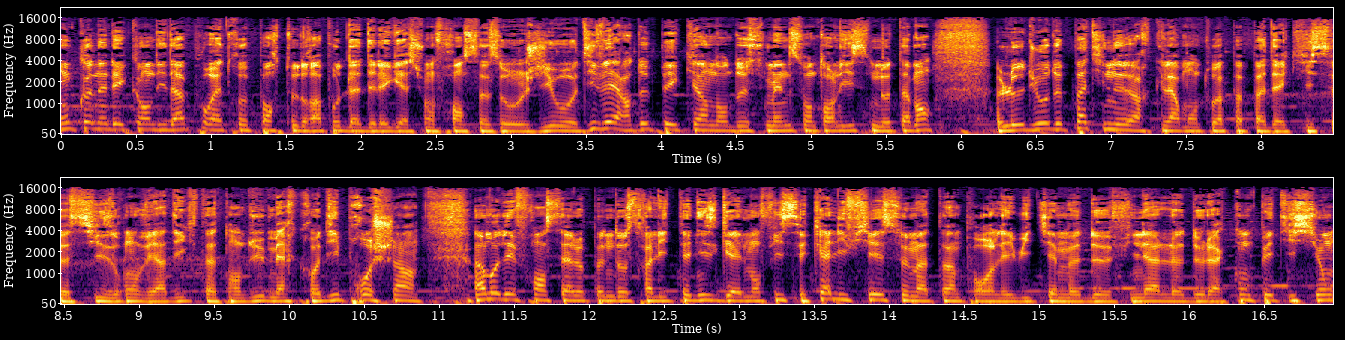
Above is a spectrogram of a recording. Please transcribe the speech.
On connaît les candidats pour être porte-drapeau de la délégation française au JO d'hiver de Pékin dans deux semaines sont en liste, notamment le duo de patineurs Clermontois Papadakis Cizeron verdict attendu mercredi prochain. Un mot des Français à l'Open d'Australie tennis. Gaël Monfils s'est qualifié ce matin pour les huitièmes de finale de la compétition.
